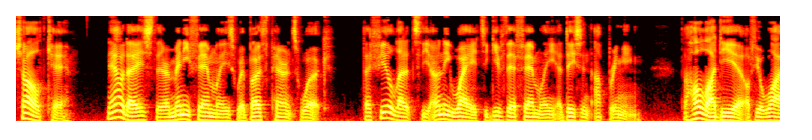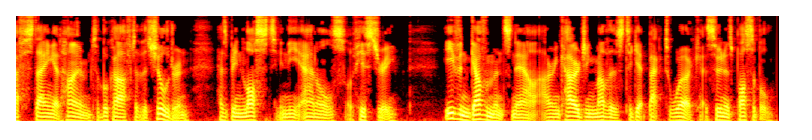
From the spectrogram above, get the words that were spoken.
Childcare. Nowadays, there are many families where both parents work. They feel that it's the only way to give their family a decent upbringing. The whole idea of your wife staying at home to look after the children has been lost in the annals of history. Even governments now are encouraging mothers to get back to work as soon as possible.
